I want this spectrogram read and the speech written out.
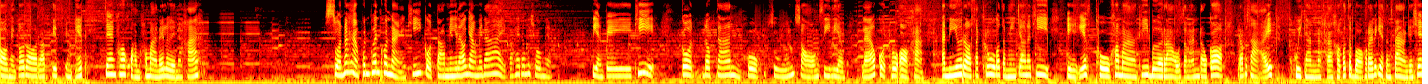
ออกเนี่ยก็รอรับ SMS แจ้งข้อความเข้ามาได้เลยนะคะ ส่วนถ้าหากเพื่อนๆคนไหนที่กดตามนี้แล้วยังไม่ได้ ก็ให้ท่านผู้ชมเนี่ยเปลี่ยนไปที่กดดอกจัน 602 สี่เหลี่ยม แล้วกดโทรออกค่ะ อันนี้รอสักครู่ก็จะมีเจ้าหน้าที่ AS โทรเข้ามาที่เบอร์เรา จากนั้นเราก็รับสายคุยกันนะคะ เขาก็จะบอกรายละเอียดต่างๆ อย่างเช่น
